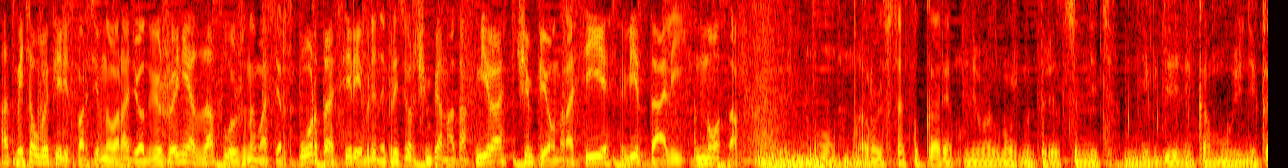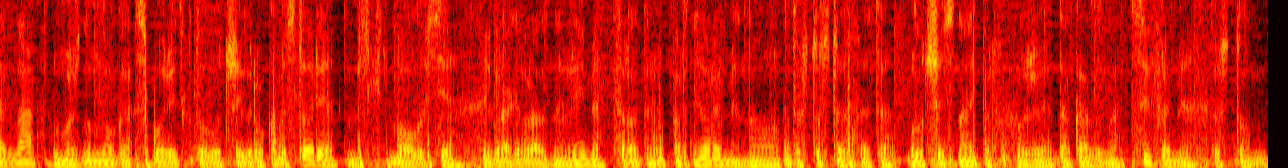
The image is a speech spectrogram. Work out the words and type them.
Отметил в эфире спортивного радиодвижения заслуженный мастер спорта, серебряный призер чемпионатов мира, чемпион России Виталий Носов. Роль Стефа Карри невозможно переоценить нигде, никому и никогда. Можно много спорить, кто лучший игрок в истории баскетбола. Все играли в разное время с разными партнерами, но то, что Стеф это лучший снайпер, уже доказано цифрами. То, что он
